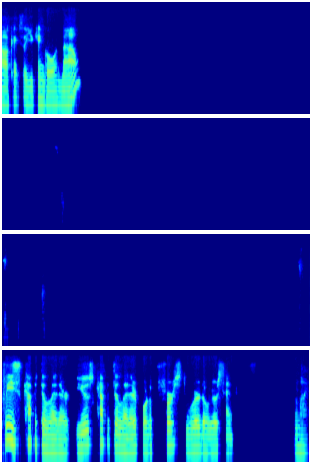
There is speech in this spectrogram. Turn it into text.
Okay, so you can go now. Please capital letter. Use capital letter for the first word of your sentence. Nice.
